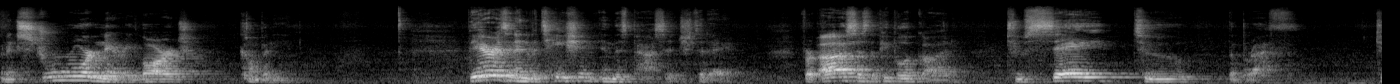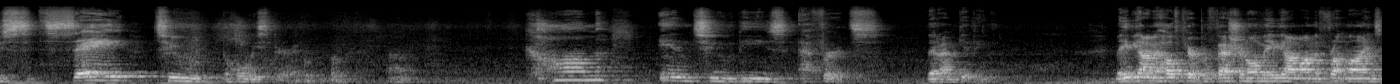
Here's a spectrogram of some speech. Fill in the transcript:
an extraordinary large company. There is an invitation in this passage today for us as the people of God to say to the breath, to say to the Holy Spirit, um, come into these efforts that I'm giving. Maybe I'm a healthcare professional, maybe I'm on the front lines.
